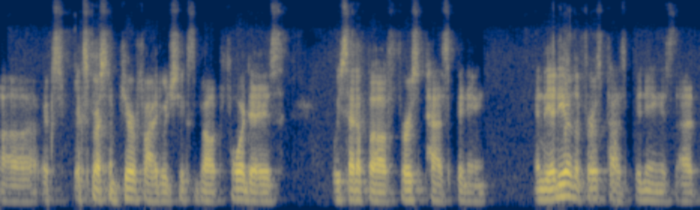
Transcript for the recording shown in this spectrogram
uh, ex expressed and purified, which takes about four days, we set up a first pass binning. And the idea of the first pass binning is that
